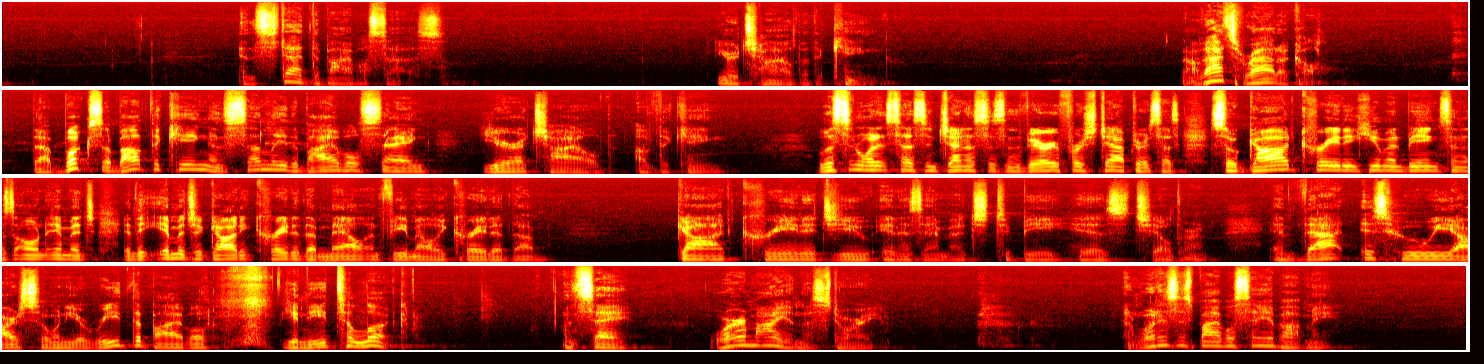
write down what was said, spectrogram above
Instead, the Bible says, you're a child of the king. Now that's radical. That book's about the king, and suddenly the Bible's saying, you're a child of the king. Listen what it says in Genesis in the very first chapter. It says, So God created human beings in his own image. In the image of God, he created them, male and female, he created them. God created you in his image to be his children. And that is who we are. So when you read the Bible, you need to look and say, Where am I in this story? And what does this Bible say about me?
